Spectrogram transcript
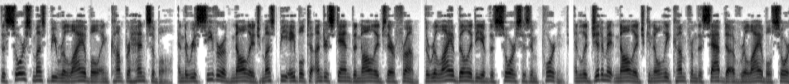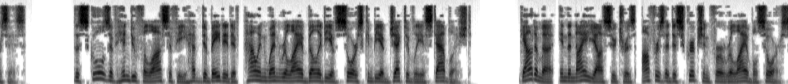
The source must be reliable and comprehensible, and the receiver of knowledge must be able to understand the knowledge therefrom. The reliability of the source is important, and legitimate knowledge can only come from the sabda of reliable sources. The schools of Hindu philosophy have debated if, how and when reliability of source can be objectively established. Gautama, in the Nyayasutras, offers a description for a reliable source.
